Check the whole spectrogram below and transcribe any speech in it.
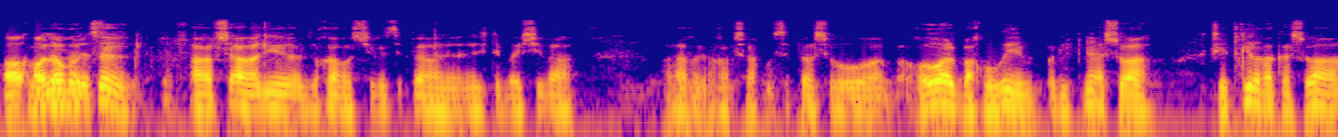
או- כבר לא רוצה. להוסיף. הרב שר, אני זוכר, הרב שירי סיפר, אני הייתי בישיבה, הרב שר, הוא סיפר שהוא, ראו על בחורים, עוד לפני השואה, כשהתחיל רק השואה,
